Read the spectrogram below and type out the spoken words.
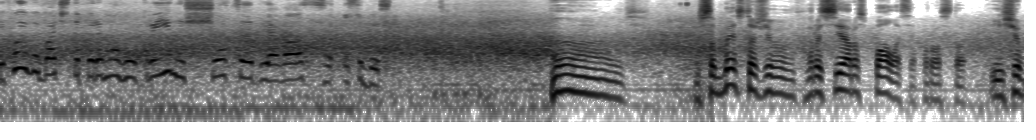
Якою ви бачите перемогу України? Що це для вас особисто? Е, Особисто, щоб Росія розпалася просто. І щоб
